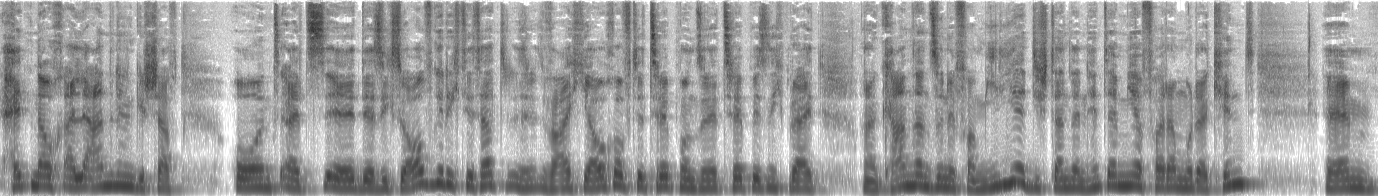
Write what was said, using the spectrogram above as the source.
hätten auch alle anderen geschafft. Und als äh, der sich so aufgerichtet hat, war ich ja auch auf der Treppe und so eine Treppe ist nicht breit. Und dann kam dann so eine Familie, die stand dann hinter mir, Vater, Mutter, Kind, ähm,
